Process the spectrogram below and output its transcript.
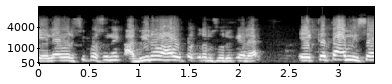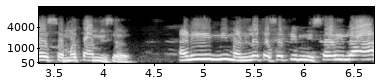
गेल्या वर्षीपासून एक अभिनव हा उपक्रम सुरू केला एकता मिसळ समता मिसळ. आणि मी म्हणलं तसं की मिसळीला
